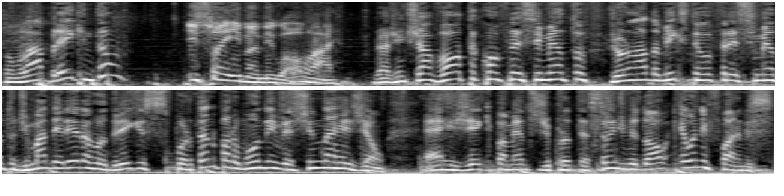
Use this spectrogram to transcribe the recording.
Vamos lá, break então? Isso aí, meu amigo Vamos Alves. lá. A gente já volta com oferecimento. Jornada Mix tem oferecimento de Madeireira Rodrigues, exportando para o mundo e investindo na região. RG Equipamentos de Proteção Individual e Uniformes,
